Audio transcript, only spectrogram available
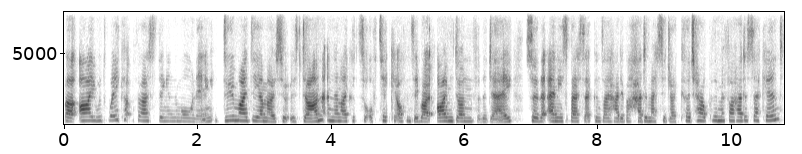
but I would wake up first thing in the morning, do my DMO so it was done, and then I could sort of tick it off and say, right, I'm done for the day. So that any spare seconds I had, if I had a message, I could help them if I had a second.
